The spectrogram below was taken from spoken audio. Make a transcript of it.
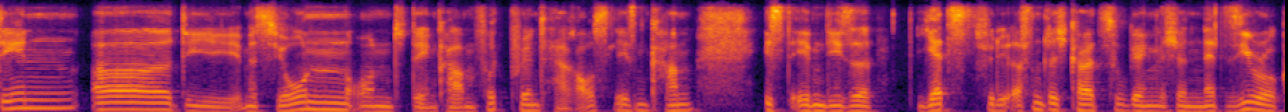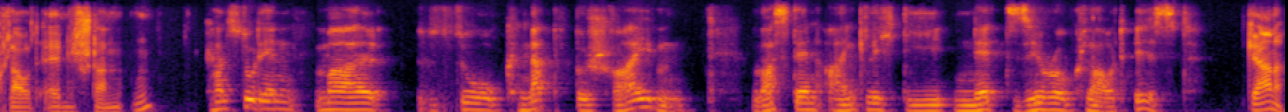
den äh, die Emissionen und den Carbon Footprint herauslesen kann, ist eben diese jetzt für die Öffentlichkeit zugängliche Net Zero Cloud entstanden. Kannst du denn mal so knapp beschreiben, was denn eigentlich die Net Zero Cloud ist? Gerne.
